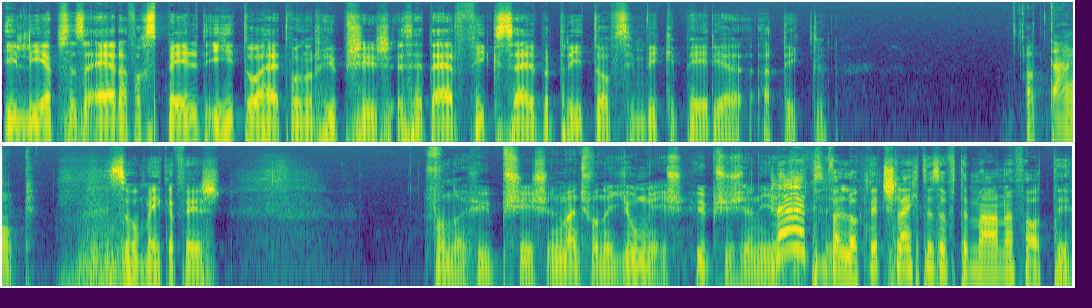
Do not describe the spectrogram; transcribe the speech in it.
Ich liebe es, dass er einfach das Bild eingetan hat, wo er hübsch ist. Es hat er fix selber drin auf seinem Wikipedia-Artikel. Ah, danke. So mega fest. Von er hübsch ist. Und meinst du, von er jung ist? Hübsch ist ja nie. Nein, das schaut nicht schlecht aus auf dem Mann-Foti.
